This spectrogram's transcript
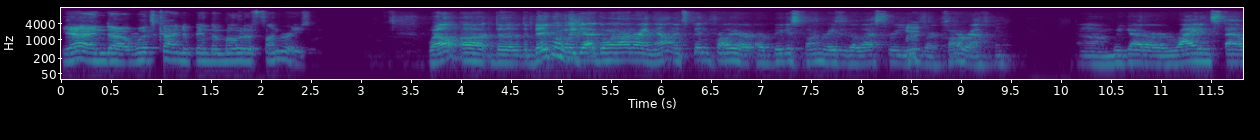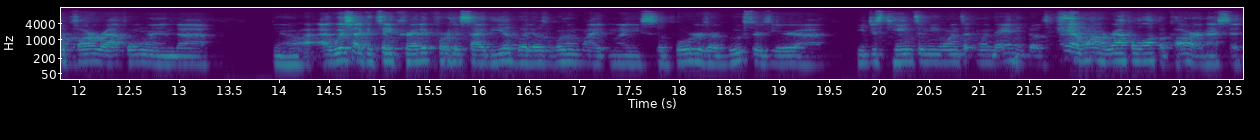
Yeah. And uh, what's kind of been the mode of fundraising? Well, uh, the the big one we got going on right now, and it's been probably our, our biggest fundraiser the last three years, our car raffle. Um, we got our ride and style car raffle, and uh, you know, I, I, wish I could take credit for this idea, but it was one of my my supporters, our boosters here. Uh, he just came to me one one day and he goes, "Hey, I want to raffle off a car," and I said,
